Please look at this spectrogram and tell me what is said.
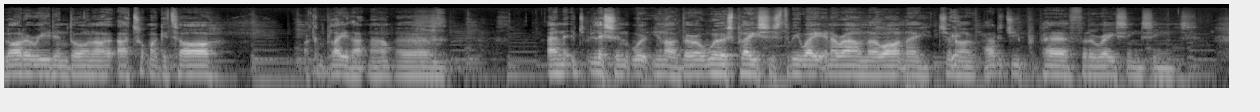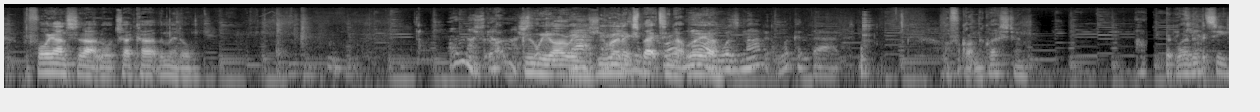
A lot of reading done. I, I took my guitar. I can play that now. Um, and it, listen, you know, there are worse places to be waiting around, though, aren't they? Do you know? How did you prepare for the racing scenes? Before you answer that, Lord, check out the middle. Oh my gosh. gooey orange. that. You That weren't expecting that, were No, you? I was not. Look at that. I've forgotten the question. I can't see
